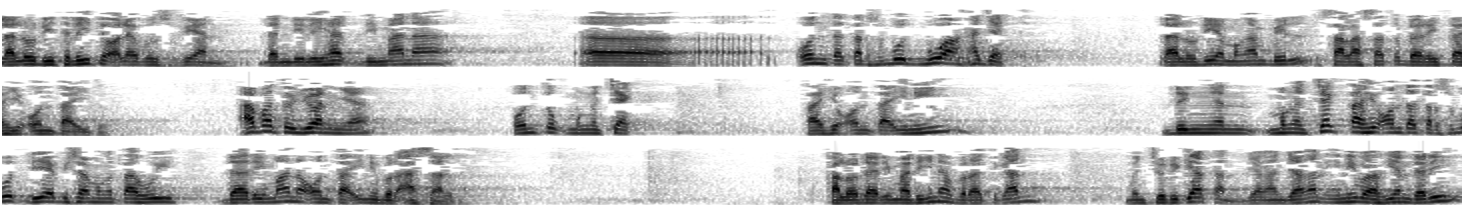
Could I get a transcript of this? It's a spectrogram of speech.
lalu diteliti oleh Abu Sufyan dan dilihat di mana uh, unta tersebut buang hajat. Lalu dia mengambil salah satu dari tahi unta itu. Apa tujuannya? Untuk mengecek tahi unta ini dengan mengecek tahi unta tersebut dia bisa mengetahui dari mana unta ini berasal. Kalau dari Madinah berarti kan mencurigakan, jangan-jangan ini bagian dari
